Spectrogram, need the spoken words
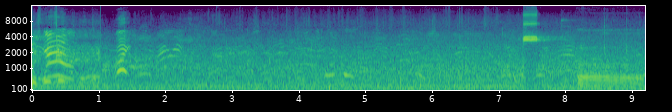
Coach, one, two. Uh,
